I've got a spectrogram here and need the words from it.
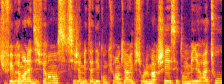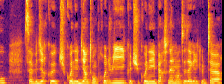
tu fais vraiment la différence. Si jamais tu as des concurrents qui arrivent sur le marché, c'est ton meilleur atout. Ça veut dire que tu connais bien ton produit, que tu connais personnellement tes agriculteurs.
